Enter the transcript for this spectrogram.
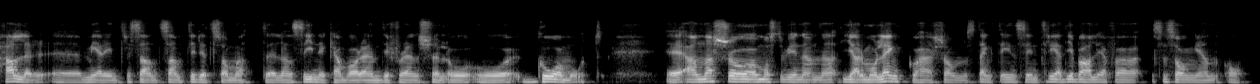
Haller mer intressant samtidigt som att Lanzini kan vara en differential att gå mot. Annars så måste vi nämna Jarmolenko här som stängde in sin tredje balja för säsongen och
